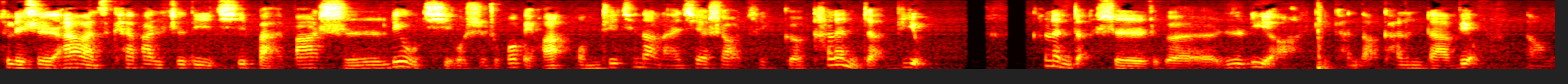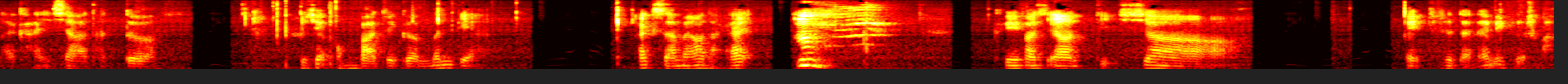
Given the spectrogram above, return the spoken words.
这里是 iOS 开发日志第七百八十六期，我是主播北华。我们这期呢来介绍这个 Calendar View。Calendar 是这个日历啊，可以看到 Calendar View。那我们来看一下它的，首先我们把这个闷点 XML 打开，可以发现啊底下，哎，这是 Dynamic 的是吧？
